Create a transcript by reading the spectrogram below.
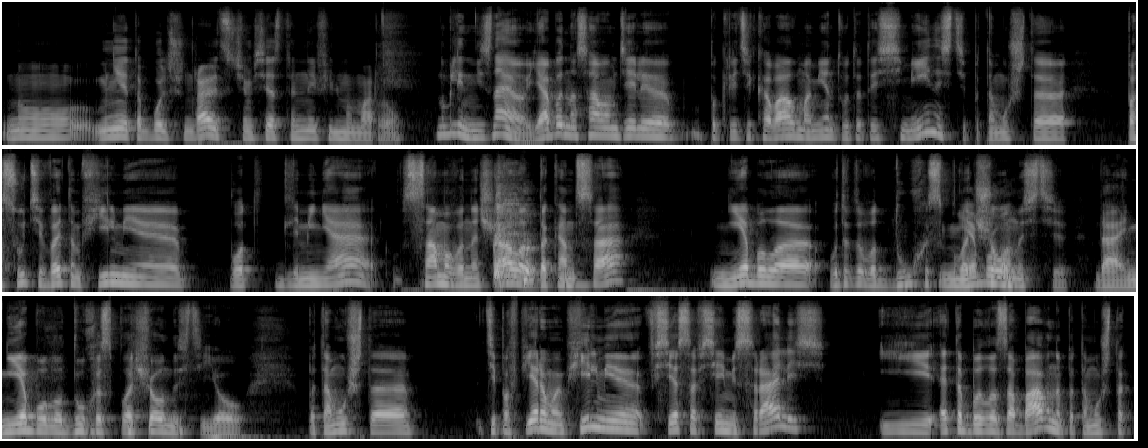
но мне это больше нравится, чем все остальные фильмы Марвел. Ну, блин, не знаю, я бы на самом деле покритиковал момент вот этой семейности, потому что, по сути, в этом фильме вот для меня с самого начала до конца не было вот этого духа Не было? сплоченности. Да, не было духа сплоченности, йоу. Потому что, типа, в первом фильме все со всеми срались, и это было забавно, потому что,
